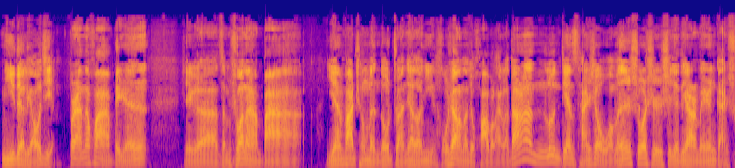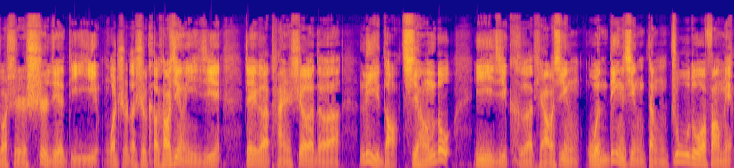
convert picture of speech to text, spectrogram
你得了解，不然的话被人这个怎么说呢？把研发成本都转嫁到你头上，那就划不来了。当然，论电磁弹射，我们说是世界第二，没人敢说是世界第一。我指的是可靠性以及这个弹射的。力道、强度以及可调性、稳定性等诸多方面，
